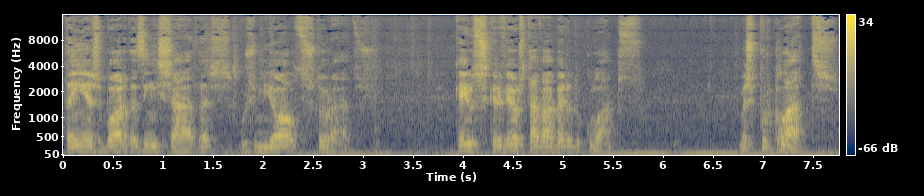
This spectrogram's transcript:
Têm as bordas inchadas, os miolos estourados. Quem os escreveu estava à beira do colapso. Mas por que lates?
